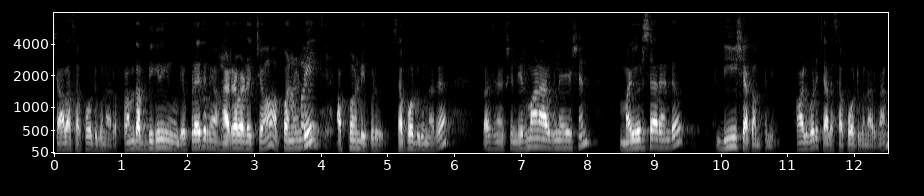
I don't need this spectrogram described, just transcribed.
చాలా సపోర్ట్గా ఉన్నారు ఫ్రమ్ ద బిగినింగ్ నుండి. ఎప్పుడైతే మేము. హైదరాబాద్ వచ్చామో అప్పటి నుండి అప్పటి నుండి ఇప్పుడు సపోర్ట్గా ఉన్నారు plus next Nirmaan organization Mayur sir and Disha company. వాళ్ళు కూడా చాలా సపోర్ట్గా ఉన్నారు మ్యామ్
